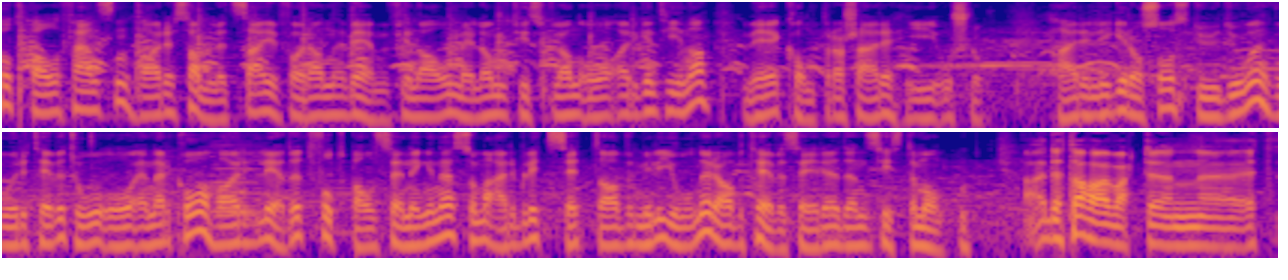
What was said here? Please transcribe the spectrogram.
Fotballfansen har samlet seg foran VM-finalen mellom Tyskland og Argentina ved Kontraskjæret i Oslo. Her ligger også studioet hvor TV 2 og NRK har ledet fotballsendingene som er blitt sett av millioner av TV-seere den siste måneden. Dette har vært en, et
